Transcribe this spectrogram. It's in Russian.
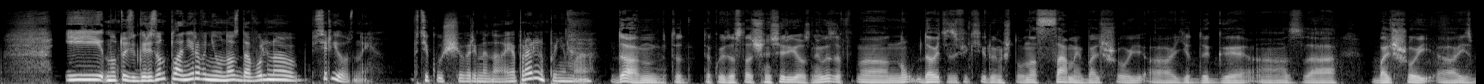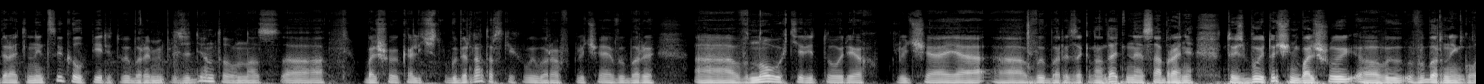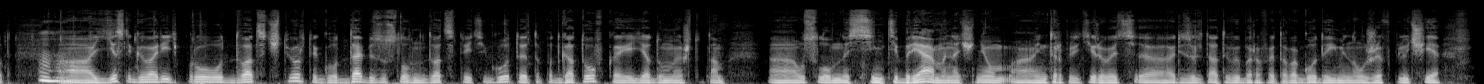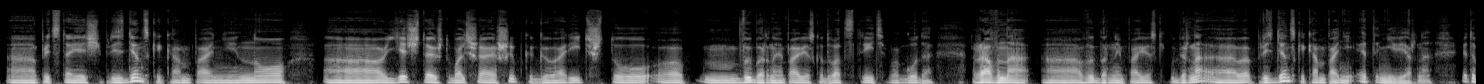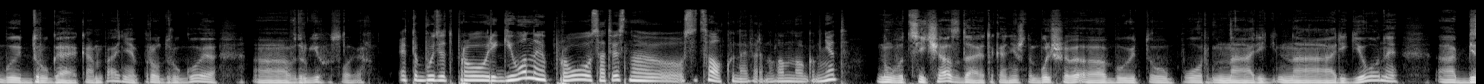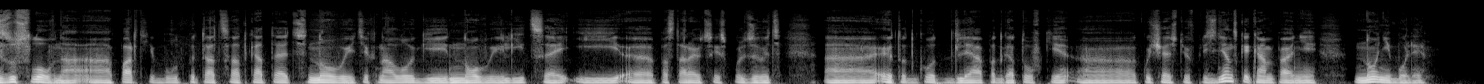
И, ну, то есть горизонт планирования у нас довольно серьезный в текущие времена. Я правильно понимаю? Да, это такой достаточно серьезный вызов. А, ну, давайте зафиксируем, что у нас самый большой а, ЕДГ а, за большой а, избирательный цикл перед выборами президента. У нас а, большое количество губернаторских выборов, включая выборы а, в новых территориях, включая э, выборы, законодательное собрание. То есть будет очень большой э, выборный год. Угу. А если говорить про 24 год, да, безусловно, 23 год это подготовка, и я думаю, что там а, условно с сентября мы начнем а, интерпретировать а, результаты выборов этого года именно уже в ключе предстоящей президентской кампании, но я считаю, что большая ошибка говорить, что выборная повестка 23 года равна выборной повестке губерна... президентской кампании. Это неверно. Это будет другая кампания про другое в других условиях. Это будет про регионы, про, соответственно, социалку, наверное, во многом, нет? Ну вот сейчас, да, это, конечно, больше э, будет упор на, на регионы. А, безусловно, а, партии будут пытаться откатать новые технологии, новые лица и э, постараются использовать а, этот год для подготовки к участию в президентской кампании, но не более.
